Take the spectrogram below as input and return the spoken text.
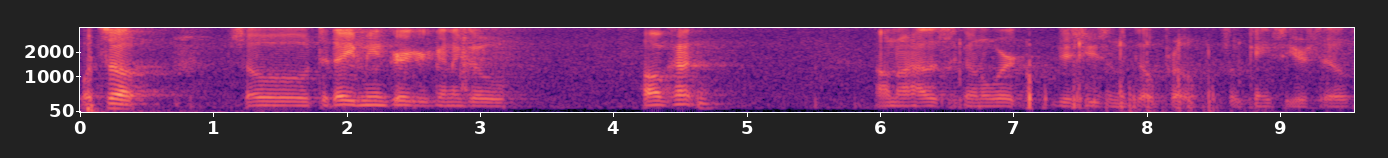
What's up? So today me and Greg are gonna go hog hunting. I don't know how this is gonna work, just using the GoPro, so we can't see ourselves.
